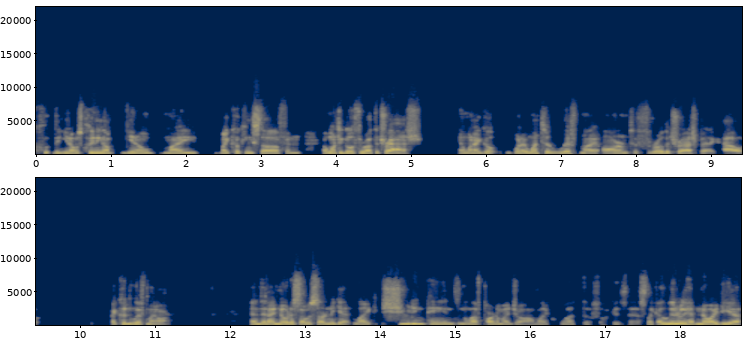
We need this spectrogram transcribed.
cl- you know, I was cleaning up, you know, my my cooking stuff, and I went to go throw out the trash. And when I go, when I went to lift my arm to throw the trash bag out, I couldn't lift my arm. And then I noticed I was starting to get like shooting pains in the left part of my jaw. I'm like, what the fuck is this? Like, I literally had no idea.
